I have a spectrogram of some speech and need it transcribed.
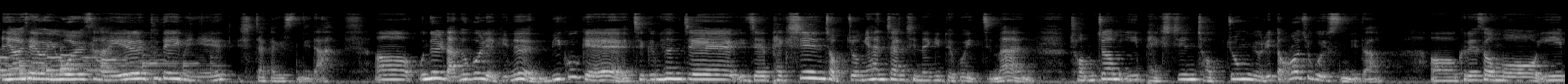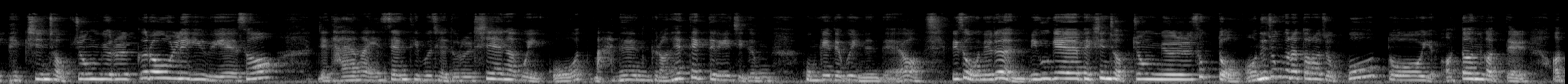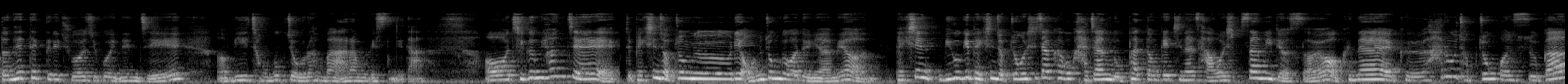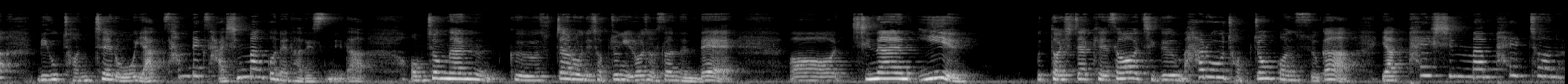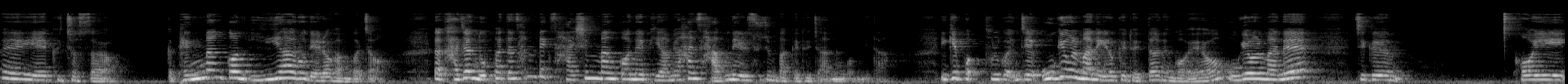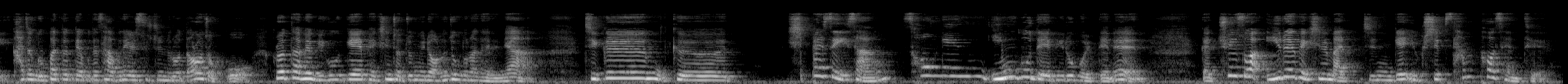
안녕하세요. 6월 4일 Today Minute 시작하겠습니다. 어, 오늘 나눠볼 얘기는 미국에 지금 현재 이제 백신 접종이 한창 진행이 되고 있지만 점점 이 백신 접종률이 떨어지고 있습니다. 어, 그래서 뭐 이 백신 접종률을 끌어올리기 위해서 이제 다양한 인센티브 제도를 시행하고 있고 많은 그런 혜택들이 지금 공개되고 있는데요. 그래서 오늘은 미국의 백신 접종률 속도 어느 정도나 떨어졌고 또 어떤 것들, 어떤 혜택들이 주어지고 있는지 어, 미 전국적으로 한번 알아보겠습니다. 어, 지금 현재 백신 접종률이 어느 정도가 되냐면 백신 미국이 백신 접종을 시작하고 가장 높았던 게 지난 4월 13일이었어요. 그날 그 하루 접종 건수가 미국 전체로 약 340만 건에 달했습니다. 엄청난 그 숫자로 이제 접종이 이루어졌었는데 어, 지난 2일 부터 시작해서 지금 하루 접종 건수가 약 80만 8천 회에 그쳤어요. 그러니까 100만 건 이하로 내려간 거죠. 그러니까 가장 높았던 340만 건에 비하면 한 4분의 1 수준밖에 되지 않는 겁니다. 이게 불과 이제 5개월 만에 이렇게 됐다는 거예요. 5개월 만에 지금 거의 가장 높았던 때보다 4분의 1 수준으로 떨어졌고 그렇다면 미국의 백신 접종률이 어느 정도나 되느냐 지금 그 18세 이상 성인 인구 대비로 볼 때는 그러니까 최소 1회 백신을 맞은 게 63%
